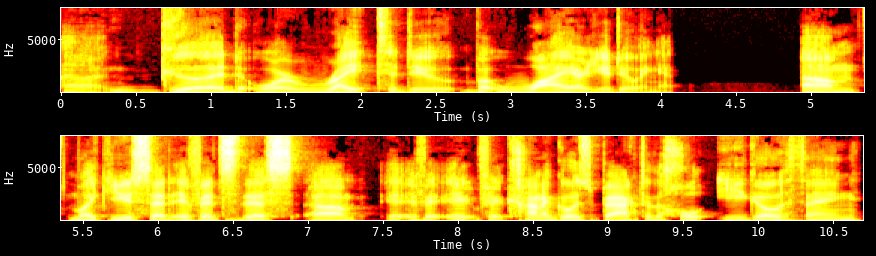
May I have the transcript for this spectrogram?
uh, good or right to do, but why are you doing it? Um, like you said, if it's mm-hmm. this, um, if it, if it kind of goes back to the whole ego thing,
